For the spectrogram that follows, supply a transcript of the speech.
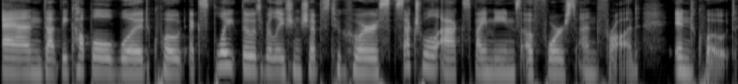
and that the couple would, quote, exploit those relationships to coerce sexual acts by means of force and fraud, end quote.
